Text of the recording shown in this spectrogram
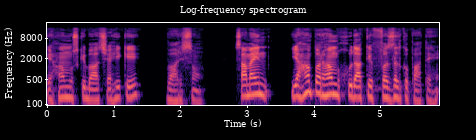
کہ ہم اس کی بادشاہی کے وارث ہوں۔ سامعین یہاں پر ہم خدا کے فضل کو پاتے ہیں،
